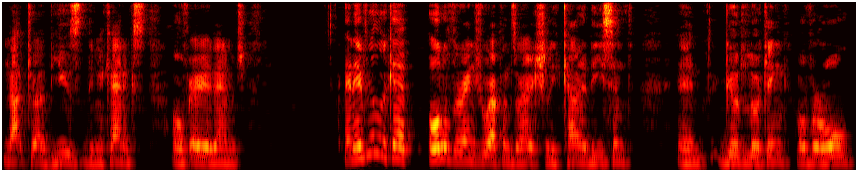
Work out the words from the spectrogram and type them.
not to abuse the mechanics of area damage. And if you look at all of the ranged weapons are actually kind of decent and good looking overall.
